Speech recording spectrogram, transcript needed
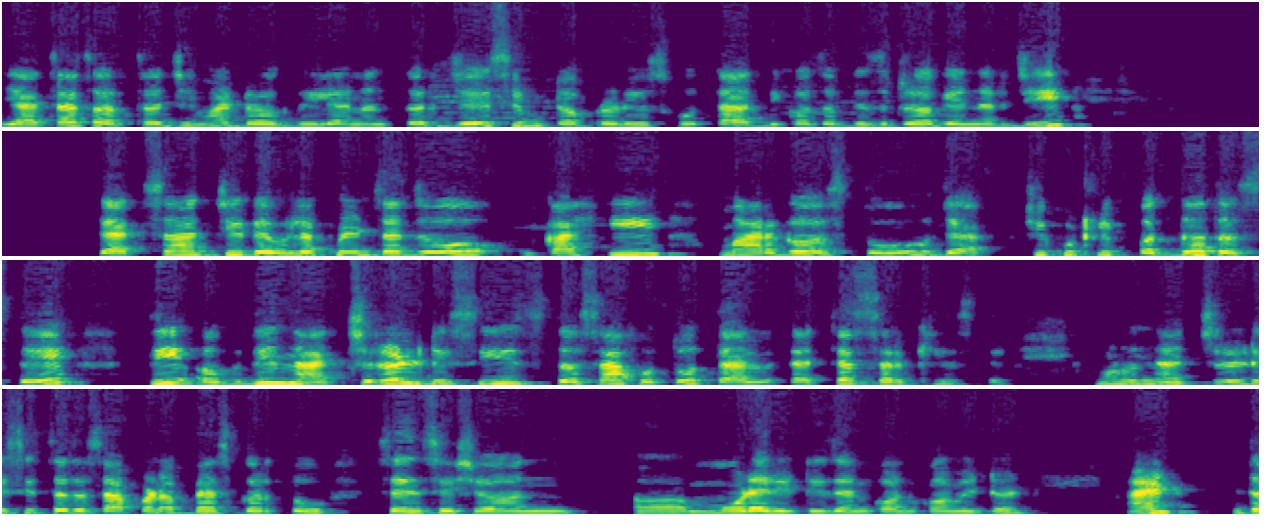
याचाच अर्थ जेव्हा ड्रग दिल्यानंतर जे सिमटम प्रोड्यूस होतात because of this drug energy त्याचा जी डेव्हलपमेंटचा जो काही मार्ग असतो ज्याची कुठली पद्धत असते ती अगदी नॅचरल डिसीज जसा होतो त्याच्याच सारखी असते. म्हणून नॅचरल डिसीजचा जसा आपण अभ्यास करतो sensation modalities and concomitant and the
